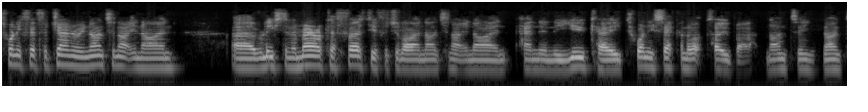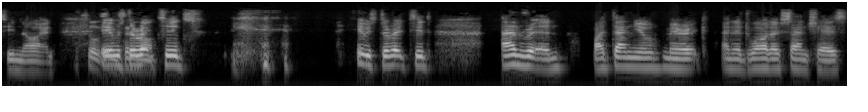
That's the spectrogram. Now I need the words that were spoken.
25th of January 1999. Uh, released in America, 30th of July 1999, and in the UK, 22nd of October 1999. I saw this It was directed. it was directed and written by Daniel Myrick and Eduardo Sanchez,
